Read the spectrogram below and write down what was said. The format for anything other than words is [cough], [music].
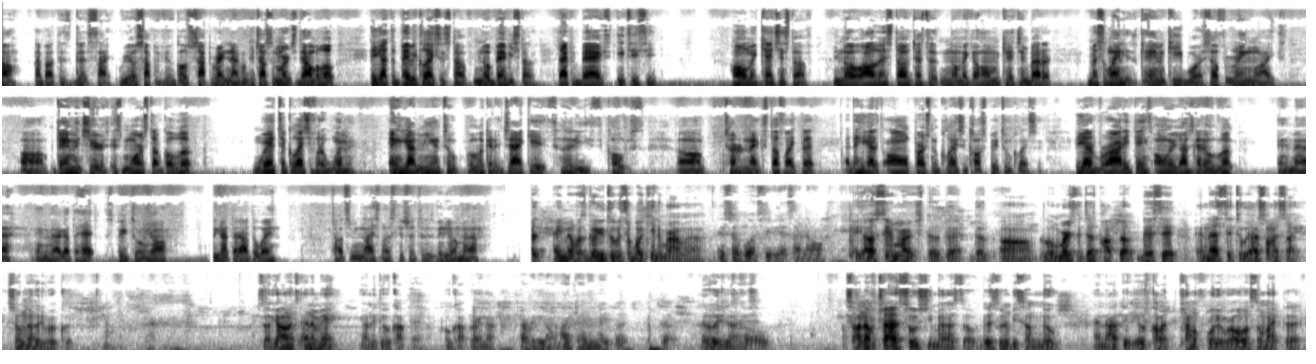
Oh, about this good site, Rio Shopperville. Go shop it right now. Go get y'all some merch down below. He got the baby collection stuff, you know, baby stuff, diaper bags, etc. Home and kitchen stuff, you know, all this stuff just to, you know, make your home and kitchen better. Miscellaneous, gaming keyboard, selfie ring lights, um, gaming chairs. It's more stuff. Go look. Winter collection for the women. And he got men too. Go look at it. Jackets, hoodies, coats, um, turtlenecks, stuff like that. And then he got his own personal collection called Speak to Him Collection. He got a variety of things on here. Y'all just gotta look. And man, and man, I got the hat. Speak to him, y'all. We got that out the way. Talk to me nice. And let's get straight to this video, man. Hey man, what's good YouTube? It's your boy King DeMarion, man. It's your boy CBS Unknown. Hey, y'all see the merch, the the the um the little merch that just popped up. This it and that's it too. That's on the site. Show them the hoodie real quick. So if y'all into anime, y'all need to go cop that. Go cop it right now. I really don't like anime, but the is nice. cold. So I never tried sushi, man. So this gonna be something new. And I think it was called like California roll or something like that.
